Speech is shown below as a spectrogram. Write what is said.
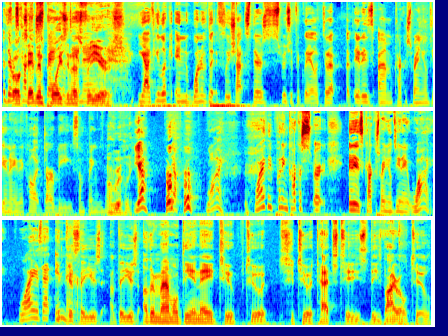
There Folks, they've been poisoning us for years. Yeah, if you look in one of the flu shots, there's specifically I looked it up. It is um, Cocker Spaniel DNA. They call it Darby something. Oh, really? Yeah. yeah. Why? Why are they putting Cocker? It is Cocker Spaniel DNA. Why? Why is that in because there? Because they use they use other mammal DNA to to to, to attach to these, these viral to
